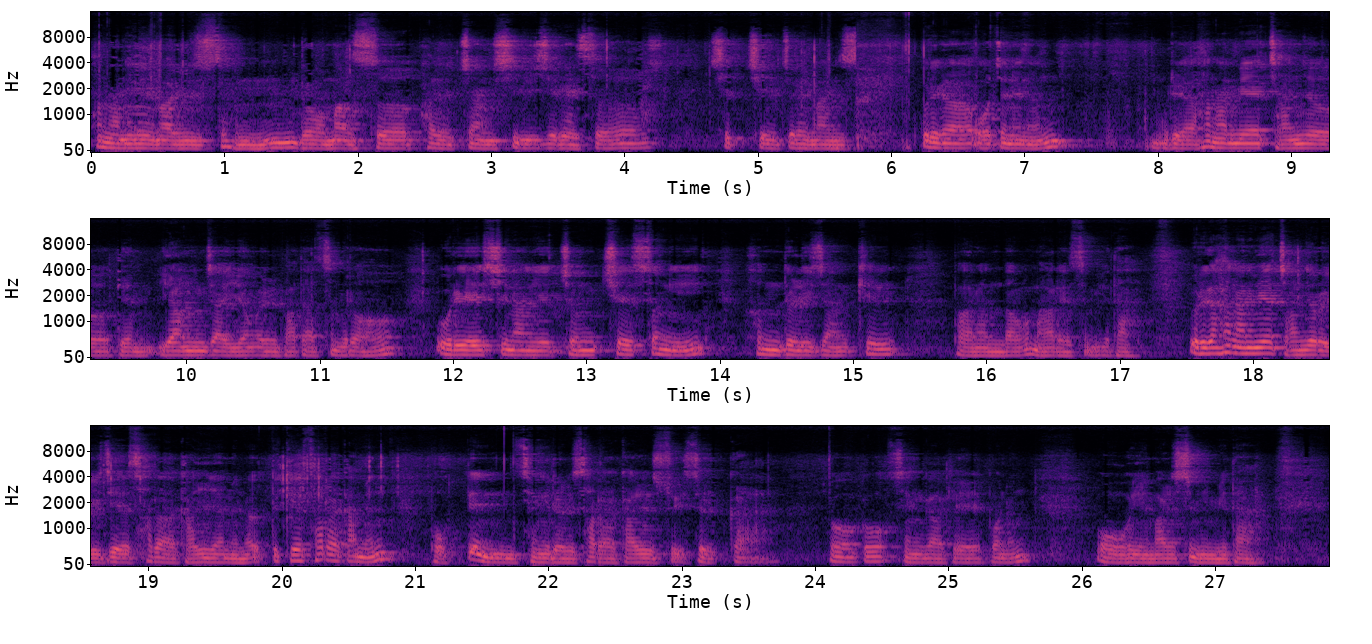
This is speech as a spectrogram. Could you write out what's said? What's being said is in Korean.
하나님의 말씀 로마서 8장 12절에서 17절의 말씀 우리가 오전에는 우리가 하나님의 자녀됨 양자의 영을 받았으므로 우리의 신앙의 정체성이 흔들리지 않길 바란다고 말했습니다. 우리가 하나님의 자녀로 이제 살아가려면 어떻게 살아가면 복된 생애를 살아갈 수 있을까? 라고 생각해 보는 오후의 말씀입니다.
